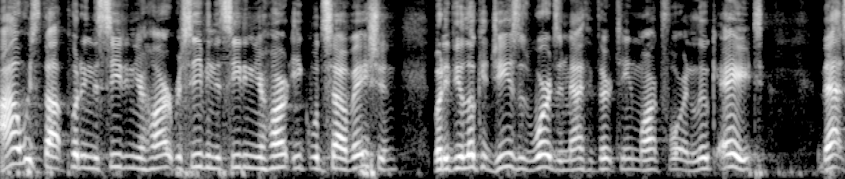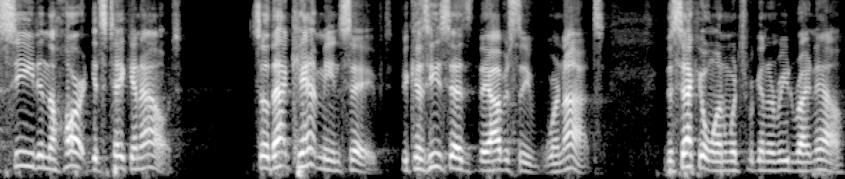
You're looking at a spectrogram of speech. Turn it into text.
I always thought putting the seed in your heart, receiving the seed in your heart equaled salvation. But if you look at Jesus' words in Matthew 13, Mark 4, and Luke 8, that seed in the heart gets taken out. So that can't mean saved because he says they obviously were not. The second one, which we're going to read right now,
